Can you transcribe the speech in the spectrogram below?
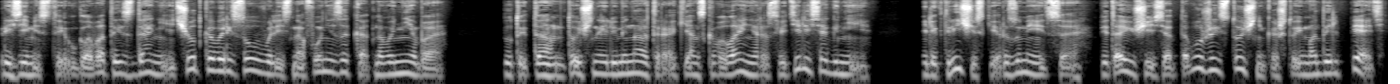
Приземистые угловатые здания четко вырисовывались на фоне закатного неба. Тут и там точно иллюминаторы океанского лайнера светились огни. Электрические, разумеется, питающиеся от того же источника, что и модель 5.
